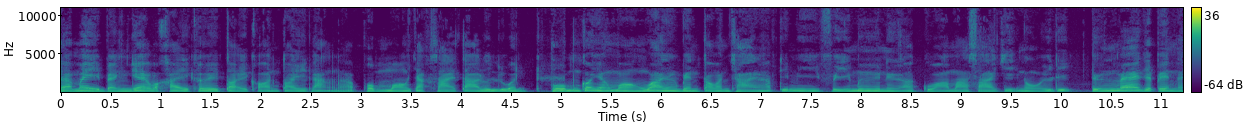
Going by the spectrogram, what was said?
จะไม่แบ่งแยกว่าใครเคยต่อยก่อนต่อยหลังนะครับ ผมมองจากสายตาล้วนๆ ผมก็ยังมองว่ายังเป็นตะวันฉายนะครับ ที่มีฝีมือเหนือกว่ามาซากิโนอิริถึงแม้จะเป็นใน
